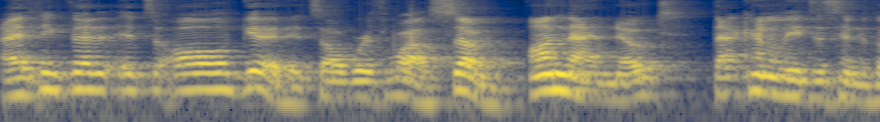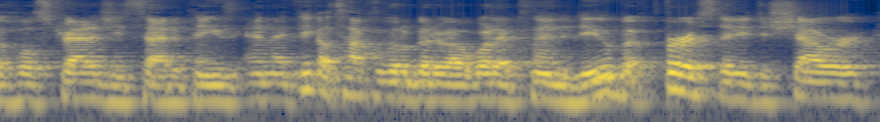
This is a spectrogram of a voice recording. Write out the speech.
I think that it's all good. It's all worthwhile. So on that note, that kind of leads us into the whole strategy side of things, and I think I'll talk a little bit about what I plan to do, but first I need to shower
